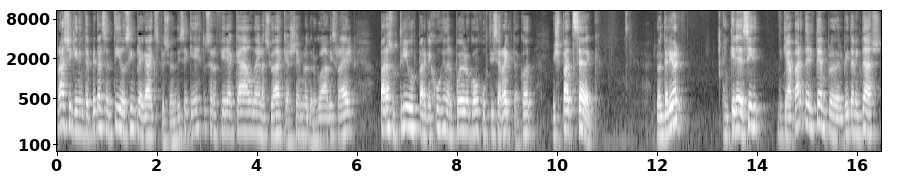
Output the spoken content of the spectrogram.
Rashi, quien interpreta el sentido simple de cada expresión, dice que esto se refiere a cada una de las ciudades que Hashem lo otorgó a Israel para sus tribus, para que juzguen al pueblo con justicia recta, con mishpat sedek. Lo anterior quiere decir de que aparte del templo del Beit HaMikdash,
